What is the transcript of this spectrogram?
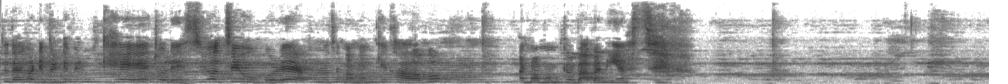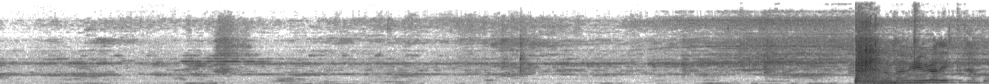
তো দেখো, টিফিন টিফিন খেয়ে চলে এসেছি হচ্ছে উপরে। এখন হচ্ছে মামামকে খাওয়াবো, আর মামামকে বাবা নিয়ে আসছে। তোমরা ভিডিওটা দেখতে থাকো।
